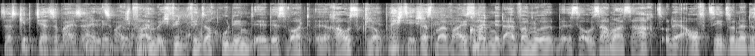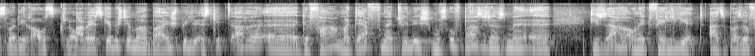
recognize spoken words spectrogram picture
Das gibt ja so Weisheit zum Und Beispiel. vor allem, ich finde es auch gut, äh, das Wort äh, rauskloppen. Richtig. Dass man Guck Weisheit mal. nicht einfach nur äh, so Osama sagt oder aufzählt, sondern dass man die rauskloppt. Aber jetzt gebe ich dir mal ein Beispiel. Es gibt auch äh, Gefahr. Man darf natürlich, muss aufpassen, dass man äh, die Sache auch nicht verliert. Also pass auf,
